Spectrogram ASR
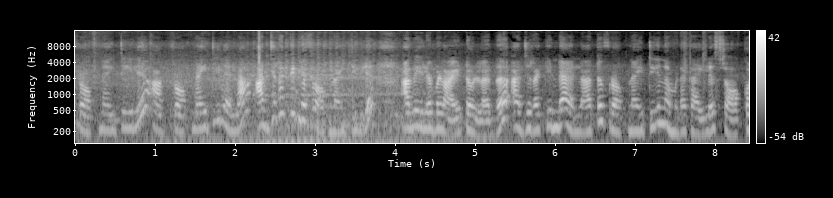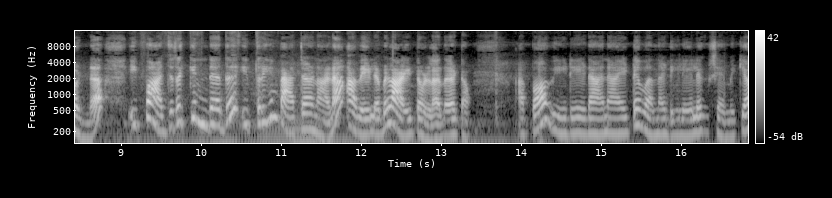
ഫ്രോക്ക് നൈറ്റിയിൽ ആ ഫ്രോക്ക് നൈറ്റിയിലല്ല അജിറക്കിന്റെ ഫ്രോക്ക് നൈറ്റിയിൽ അവൈലബിൾ ആയിട്ടുള്ളത്. അജിറക്കിന്റെ അല്ലാത്ത ഫ്രോക്ക് നൈറ്റി നമ്മുടെ കയ്യിൽ സ്റ്റോക്ക് ഉണ്ട്. ഇപ്പോൾ അജിറക്കിന്റെത് ഇത്രയും പാറ്റേൺ ആണ് അവൈലബിൾ ആയിട്ടുള്ളത് കേട്ടോ. അപ്പോൾ വീഡിയോ ഇടാനായിട്ട് വന്ന ഡിലേയിൽ ക്ഷമിക്കുക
